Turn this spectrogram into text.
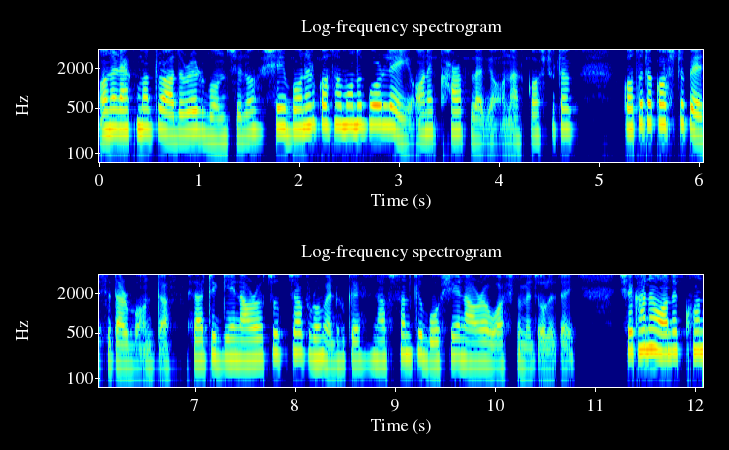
ওনার একমাত্র আদরের বোন ছিল। সেই বোনের কথা মনে পড়লেই অনেক খারাপ লাগে ওনার। কষ্টটা কতটা কষ্ট পেয়েছে তার বোনটা ফ্ল্যাটে গিয়ে নাওরা চুপচাপ রুমে ঢুকে নাফসানকে বসিয়ে নাওরা ওয়াশরুমে চলে যায়। সেখানে অনেকক্ষণ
